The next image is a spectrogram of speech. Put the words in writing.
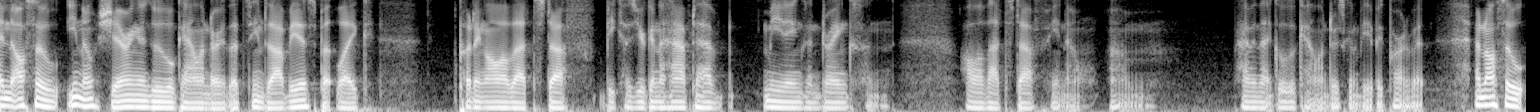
And also, you know, sharing a Google Calendar, that seems obvious, but like putting all of that stuff because you're going to have to have meetings and drinks and all of that stuff, you know, um, having that Google Calendar is going to be a big part of it. And also,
